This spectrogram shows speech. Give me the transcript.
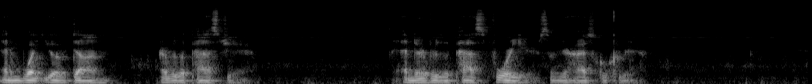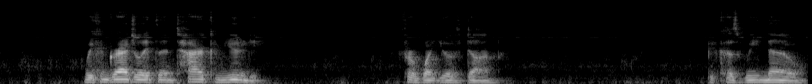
and what you have done over the past year and over the past four years of your high school career. We congratulate the entire community for what you have done because we know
